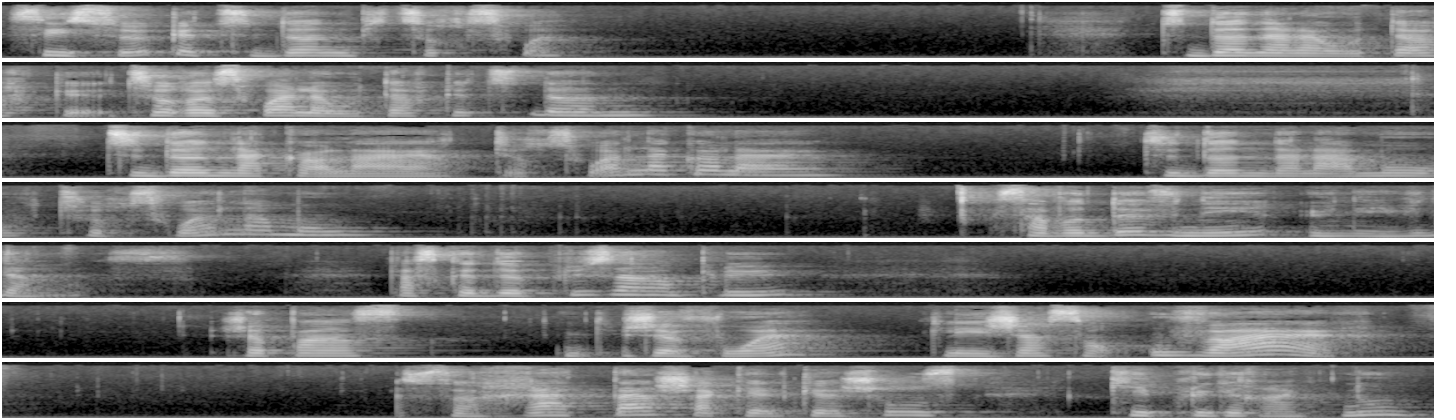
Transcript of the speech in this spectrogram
C'est sûr que tu donnes puis tu reçois. Tu donnes à la hauteur que tu reçois à la hauteur que tu donnes. Tu donnes la colère, tu reçois de la colère. Tu donnes de l'amour, tu reçois de l'amour. Ça va devenir une évidence. Parce que de plus en plus, je pense, je vois que les gens sont ouverts, se rattachent à quelque chose qui est plus grand que nous.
